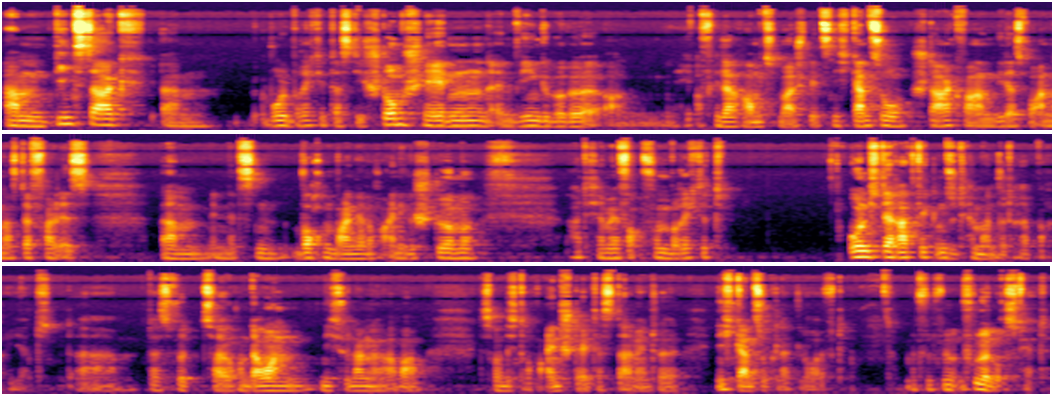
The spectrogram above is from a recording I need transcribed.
Am Dienstag ähm, wurde berichtet, dass die Sturmschäden im Wiengebirge äh, auf Hillerraum zum Beispiel jetzt nicht ganz so stark waren, wie das woanders der Fall ist. Ähm, in den letzten Wochen waren ja noch einige Stürme, hatte ich ja mehrfach davon berichtet. Und der Radweg in Südhemmern wird repariert. Das wird zwei Wochen dauern, nicht so lange, aber dass man sich darauf einstellt, dass da eventuell nicht ganz so glatt läuft und man fünf Minuten früher losfährt.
